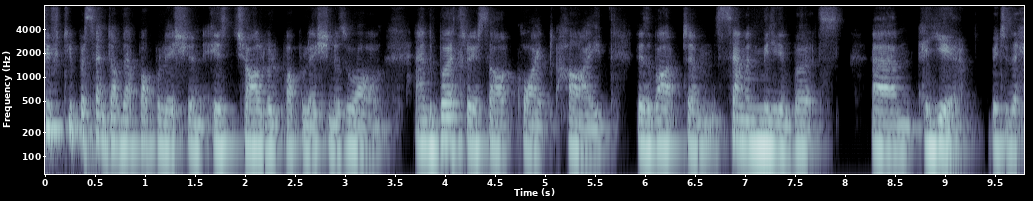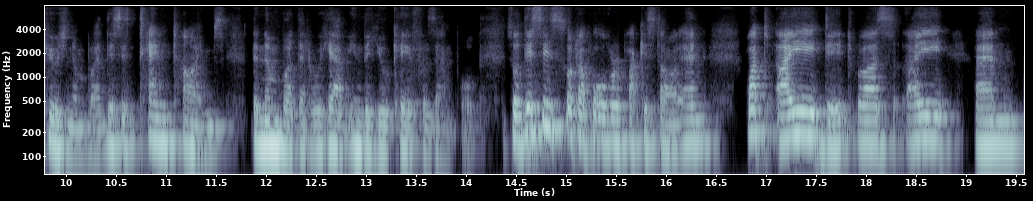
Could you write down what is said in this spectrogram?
50% of that population is childhood population as well, and the birth rates are quite high. There's about um, 7 million births um, a year, which is a huge number. This is 10 times the number that we have in the UK, for example. So this is sort of over Pakistan. And what I did was I um,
